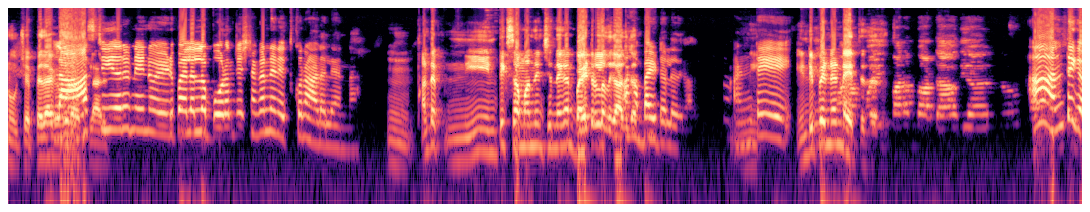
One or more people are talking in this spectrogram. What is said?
నువ్వు చెప్పేదాకా లాస్ట్. ఇయర్ నేను ఏడుపాయలలో బోరం చేసినా కానీ నేను ఎత్తుకొని ఆడలే అన్న. అంటే నీ ఇంటికి సంబంధించింది కానీ బయట కాదు బయట కాదు. అంటే ఇండిపెండెంట్ అవుతుంది అంతే ఇక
